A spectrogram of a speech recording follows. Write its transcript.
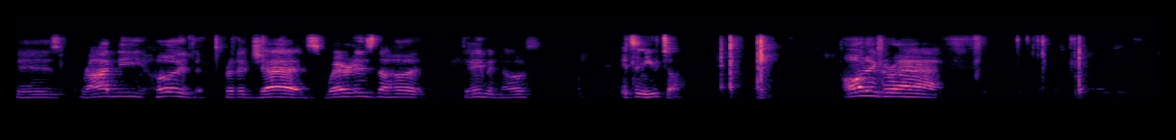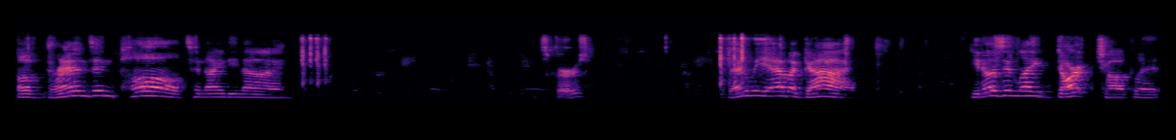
is Rodney Hood for the Jazz. Where is the Hood? Damon knows. It's in Utah. Autograph of Brandon Paul to 99. Spurs. Then we have a guy. He doesn't like dark chocolate.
